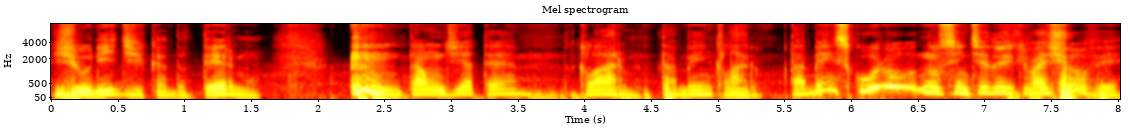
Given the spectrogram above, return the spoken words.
jurídica do termo, tá um dia até claro, tá bem claro. Tá bem escuro no sentido de que vai chover,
